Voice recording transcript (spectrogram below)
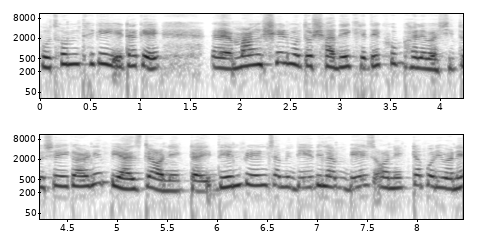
প্রথম থেকেই এটাকে মাংসের মতো স্বাদে খেতে খুব ভালোবাসি। তো সেই কারণে পেঁয়াজটা অনেকটাই। দেন ফ্রেন্ডস আমি দিয়ে দিলাম বেশ অনেকটা পরিমাণে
